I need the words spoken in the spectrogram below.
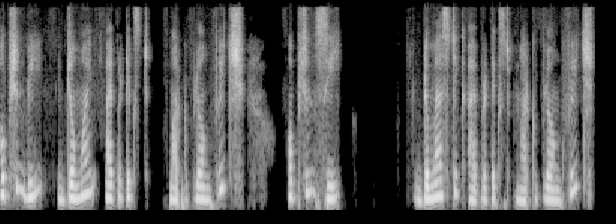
Option B, domain hypertext markup language. Option C, domestic hypertext markup language.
